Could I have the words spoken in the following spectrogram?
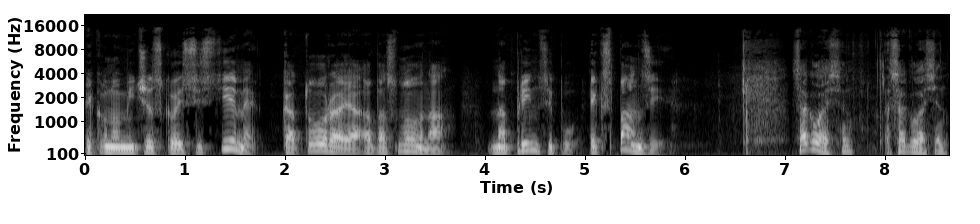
экономической системе, которая обоснована на принципу экспанзии. Согласен, согласен.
